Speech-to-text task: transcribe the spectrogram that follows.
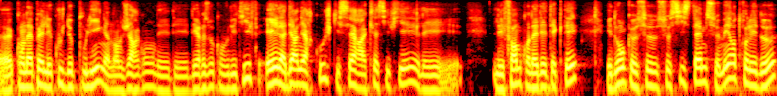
euh, qu'on appelle les couches de pooling hein, dans le jargon des, réseaux convolutifs, et la dernière couche qui sert à classifier les, formes qu'on a détectées. Et donc ce, système se met entre les deux.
